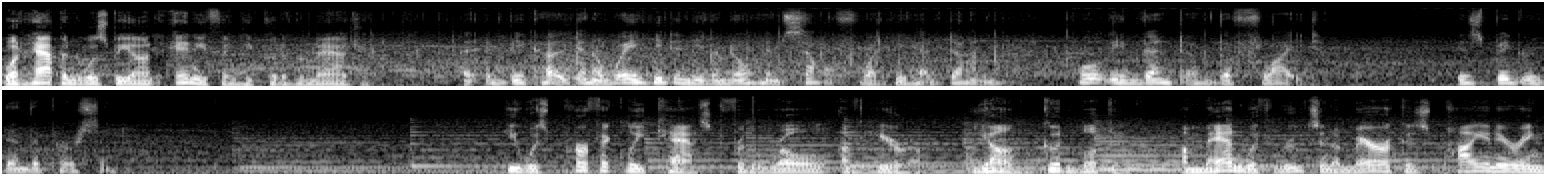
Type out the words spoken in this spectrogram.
What happened was beyond anything he could have imagined. Because, in a way, he didn't even know himself what he had done. The whole event of the flight is bigger than the person. He was perfectly cast for the role of hero. Young, good looking, a man with roots in America's pioneering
